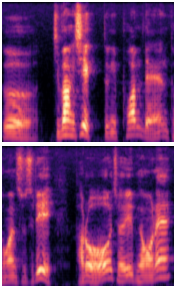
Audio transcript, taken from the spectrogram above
그 지방식 등이 포함된 동안 수술이 바로 저희 병원의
